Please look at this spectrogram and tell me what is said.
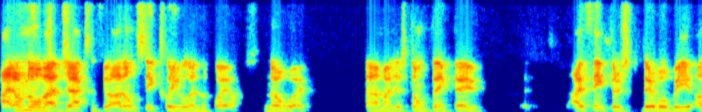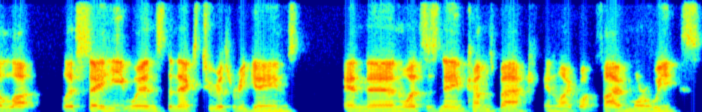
I don't know about Jacksonville. I don't see Cleveland in the playoffs. No way. Um, I just don't think they. I think there's there will be a lot. Let's say he wins the next two or three games, and then what's his name comes back in like what five more weeks,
